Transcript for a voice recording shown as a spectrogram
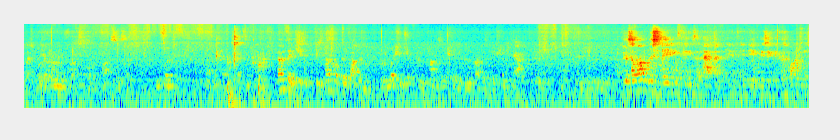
were learning for the classes of conservatives. I think that's- that's- the other thing, you can you talk a little bit about the the relationship between composition and improvisation. Yeah. And- and- There's a lot of misleading things that happen in Indian music because one of them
